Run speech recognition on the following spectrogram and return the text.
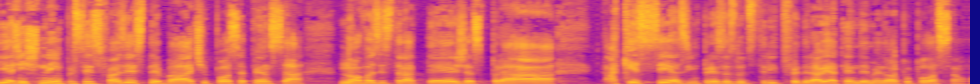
e a gente nem precisa fazer esse debate e possa pensar novas estratégias para aquecer as empresas do Distrito Federal e atender melhor a população.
